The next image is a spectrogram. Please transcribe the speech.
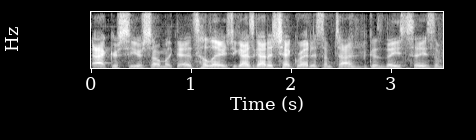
accuracy or something like that. It's hilarious. You guys got to check Reddit sometimes because they say some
